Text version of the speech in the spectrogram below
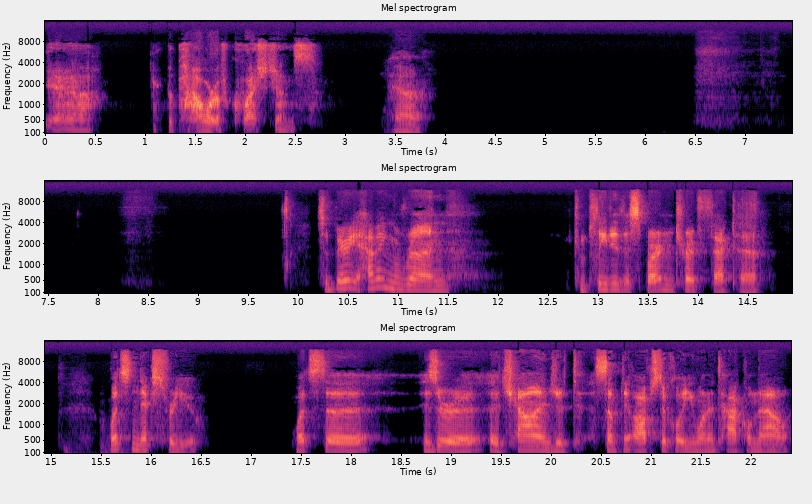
yeah the power of questions yeah So Bary, having run, completed the Spartan trifecta, what's next for you? What's the, is there a, a challenge, a, something obstacle you want to tackle now?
